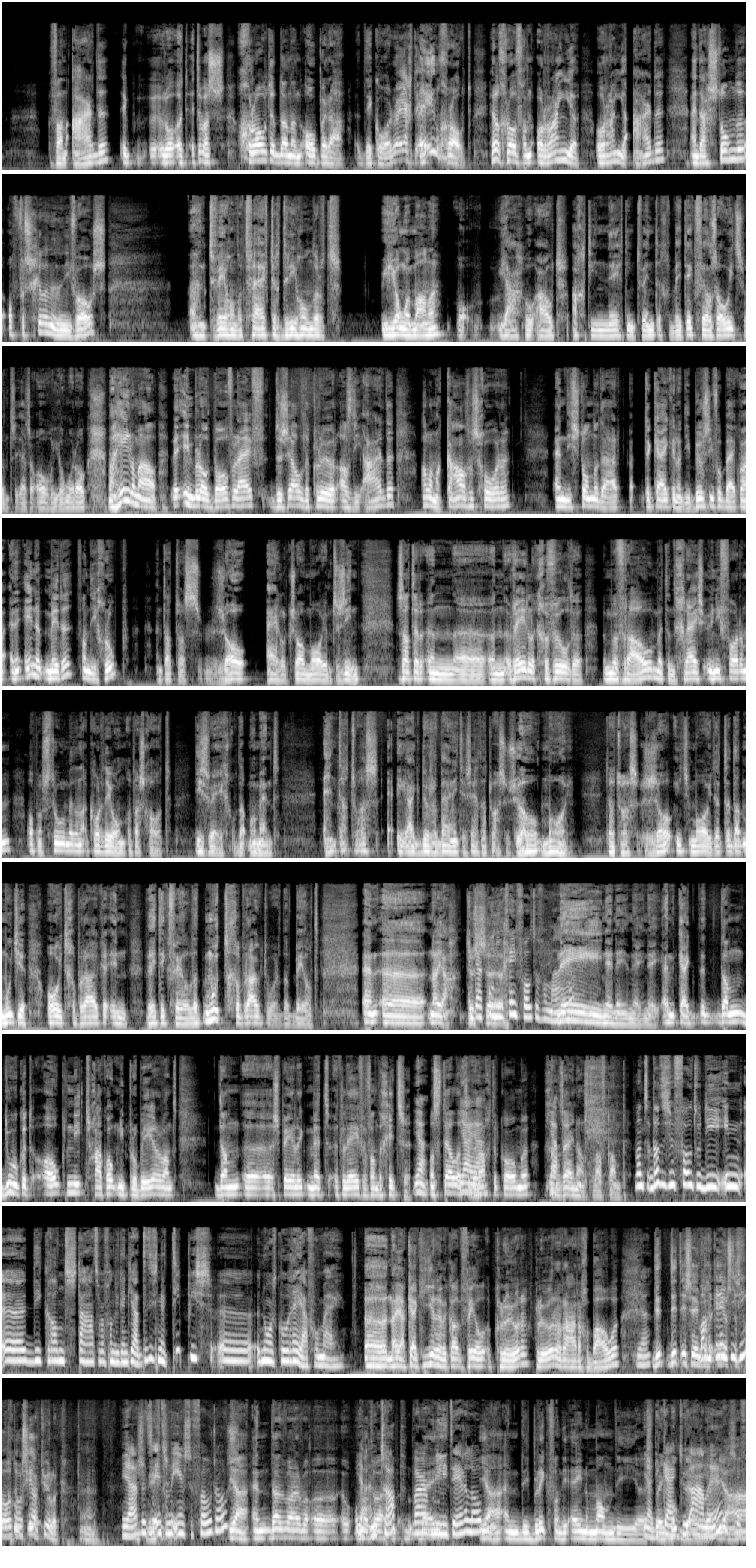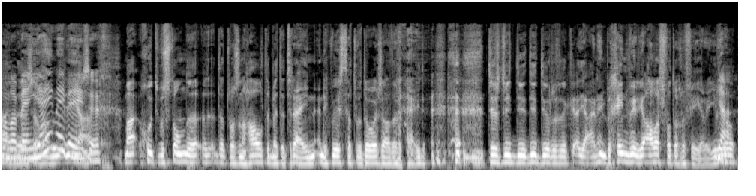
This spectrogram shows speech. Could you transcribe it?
van aarde. Ik, het, het was groter dan een opera-decor. Echt heel groot. Heel groot van oranje, oranje aarde. En daar stonden op verschillende niveaus... een 250, 300 jonge mannen. Ja, hoe oud? 18, 19, 20, weet ik veel, zoiets. Want ja, zijn ogen jonger ook. Maar helemaal in bloot bovenlijf. Dezelfde kleur als die aarde. Allemaal kaal geschoren. En die stonden daar te kijken naar die bus die voorbij kwam. En in het midden van die groep, en dat was zo eigenlijk zo mooi om te zien... zat er een, eh, een redelijk gevulde mevrouw met een grijs uniform... op een stoel met een accordeon op haar schoot. Die zweeg op dat moment. En dat was, ja, ik durf het bijna niet te zeggen, dat was zo mooi. Dat was zoiets mooi. Dat, dat moet je ooit gebruiken in, weet ik veel. Dat moet gebruikt worden, dat beeld. En, eh, nou ja... en dus, daar kon u eh, geen foto van maken? Nee, nee, nee, nee, nee. En kijk, dan doe ik het ook niet, ga ik ook niet proberen, want dan eh, speel ik met het leven van de gidsen. Ja. Want stel dat Ja, ze ja. erachter komen, gaan zij naar een strafkamp. Want wat is een foto die in die krant staat waarvan u denkt... ja, dit is net typisch Noord-Korea voor mij? Eh, nou ja, kijk, hier heb ik al veel kleuren, kleuren, rare gebouwen. Ja. Dit, dit is een Mag van de er eerste zien? Foto's. Ja, tuurlijk. Ja. Ja, dat is een van de eerste foto's. Ja, en daar waren we... eh, omdat een we trap waar bij- militairen lopen? Ja, en die blik van die ene man die uh, Ja, die kijkt u aan, hè? Zo van, waar en, ben eh, jij mee ja. bezig? Maar goed, we stonden... eh, Dat was een halte met de trein en ik wist dat we door zouden rijden. dus die durfde ik... Ja, en in het begin wil je alles fotograferen. Je Ja. wil...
